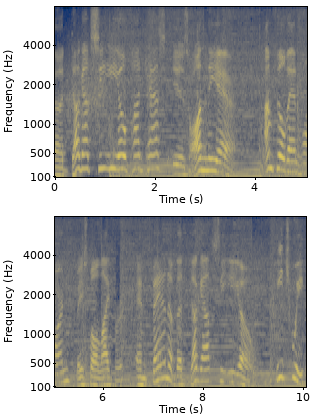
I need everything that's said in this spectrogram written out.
The Dugout CEO podcast is on the air. I'm Phil Van Horn, baseball lifer and fan of the Dugout CEO. Each week,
